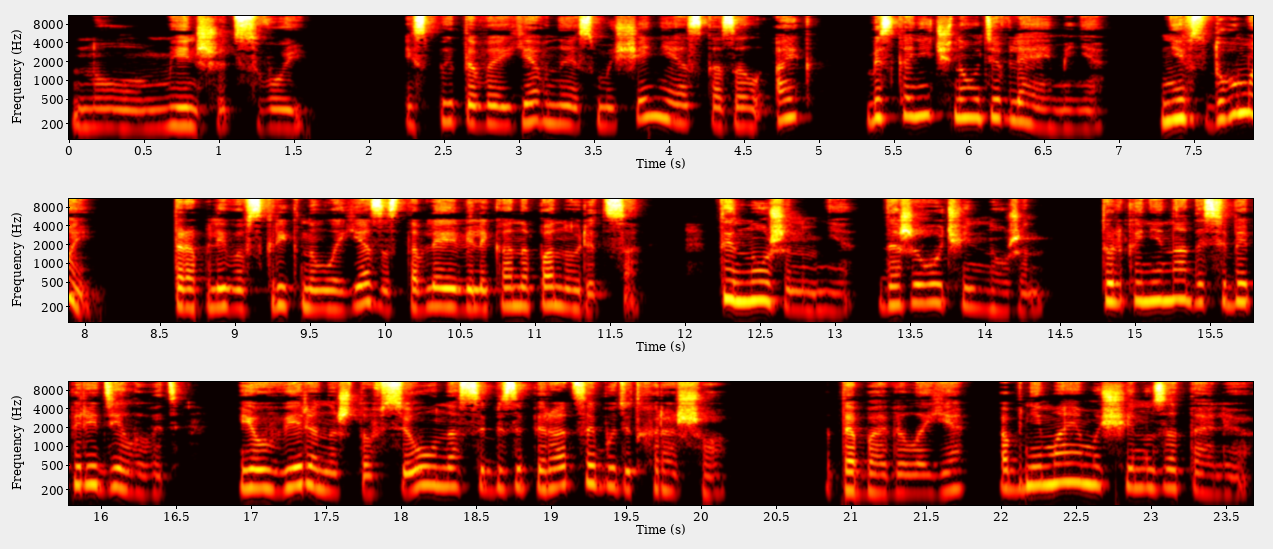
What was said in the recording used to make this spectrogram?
но уменьшить свой... Испытывая явное смущение, сказал Айк, бесконечно удивляя меня. «Не вздумай!» Торопливо вскрикнула я, заставляя великана понуриться. «Ты нужен мне, даже очень нужен. Только не надо себя переделывать. Я уверена, что все у нас и без операции будет хорошо», – добавила я, обнимая мужчину за талию.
